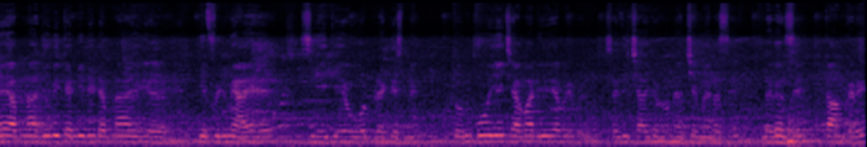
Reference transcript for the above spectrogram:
नए अपना जो भी कैंडिडेट अपना ये फ़ील्ड में आए हैं सी ए के और प्रैक्टिस में तो उनको ये इच्छा हमारी सदिच्छा है कि उन्होंने अच्छे मेहनत से लगन से काम करें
